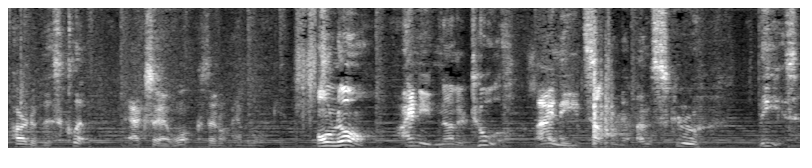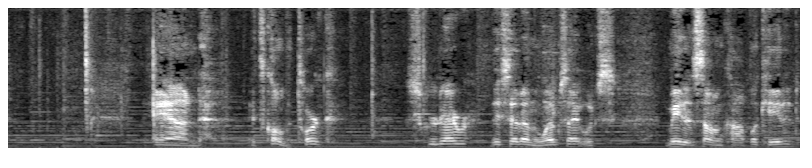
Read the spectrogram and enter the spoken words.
part of this clip. Actually, I won't because I don't have a little kid. Oh no, I need another tool. I need something to unscrew these. And it's called the torque screwdriver, they said on the website, which made it sound complicated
